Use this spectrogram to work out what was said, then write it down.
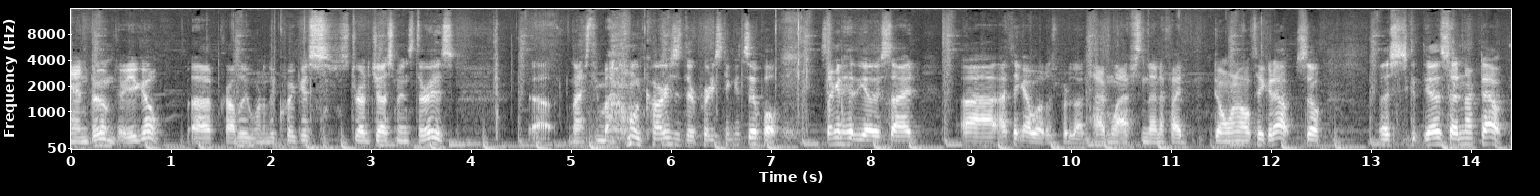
And boom, there you go. Uh, probably one of the quickest strut adjustments there is. Uh, nice thing about old cars is they're pretty stinking simple. So I'm gonna hit the other side. Uh, I think I will just put it on time lapse and then if I don't want I'll take it out. So let's get the other side knocked out.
